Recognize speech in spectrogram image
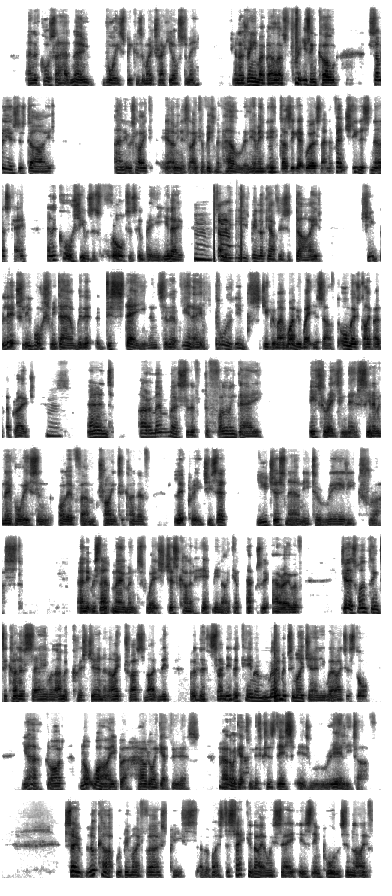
and of course, I had no voice because of my tracheostomy. And I was ringing my bell, I was freezing cold. Somebody has just died. And it was like, I mean, it's like a vision of hell, really. I mean, it mm. does it get worse than that. And eventually, this nurse came, and of course, she was as fraught as could be. You know, mm. somebody she's been looking after has died she literally washed me down with a disdain and sort of, you know, pull you stupid man, why be wet yourself? Almost type of approach. Mm. And I remember sort of the following day iterating this, you know, with no voice and Olive um, trying to kind of lip read. She said, You just now need to really trust. And it was that moment which just kind of hit me like an absolute arrow of just one thing to kind of say, well, I'm a Christian and I trust and I believe. But then suddenly there came a moment in my journey where I just thought, yeah, God, not why, but how do I get through this? How do I get through this? Because this is really tough. So, look up would be my first piece of advice. The second, I always say, is the importance in life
